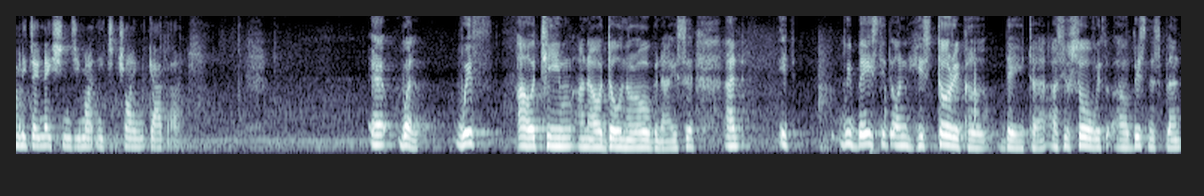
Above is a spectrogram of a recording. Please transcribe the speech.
many, donations you might need to try and gather? Uh, well, with our team and our donor organizer. And it, we based it on historical data, as you saw with our business plan,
